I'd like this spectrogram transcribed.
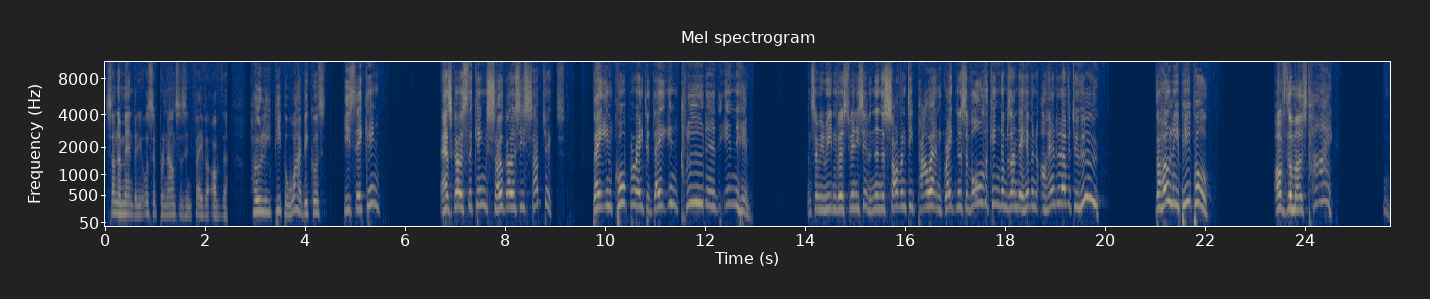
Son of Man, but he also pronounces in favor of the holy people. Why? Because he's their king. As goes the king, so goes his subjects. They incorporated, they included in him. And so we read in verse 27 then the sovereignty, power, and greatness of all the kingdoms under heaven are handed over to who? The holy people of the Most High. Oh,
